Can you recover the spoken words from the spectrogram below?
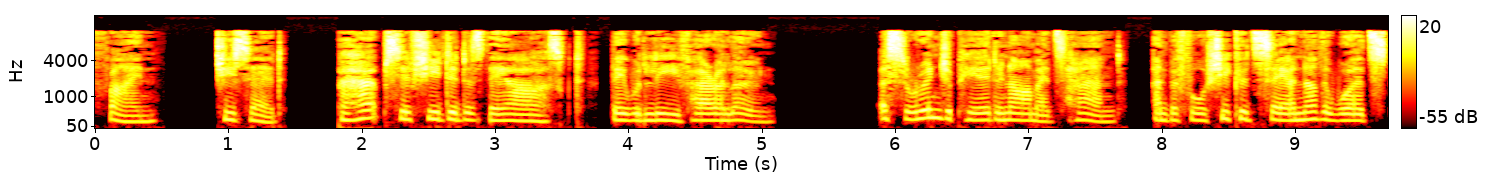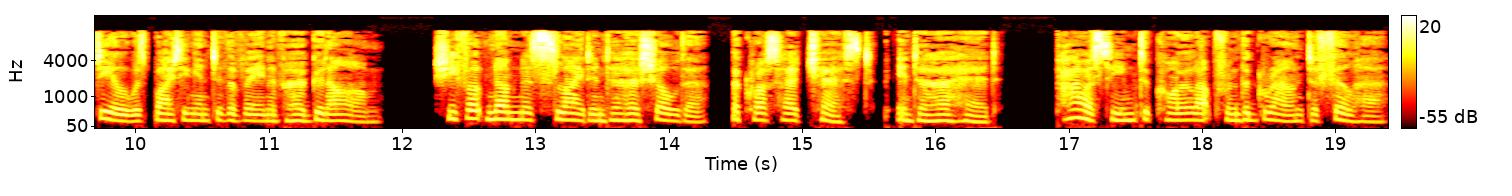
Fine. She said. Perhaps if she did as they asked, they would leave her alone. A syringe appeared in Ahmed's hand, and before she could say another word steel was biting into the vein of her good arm. She felt numbness slide into her shoulder, across her chest, into her head. Power seemed to coil up from the ground to fill her.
